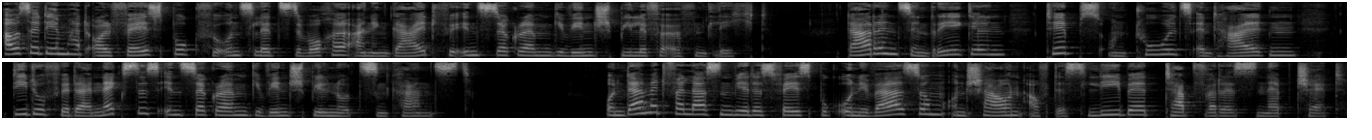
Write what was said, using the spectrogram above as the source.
Außerdem hat All Facebook für uns letzte Woche einen Guide für Instagram-Gewinnspiele veröffentlicht. Darin sind Regeln, Tipps und Tools enthalten, die du für dein nächstes Instagram-Gewinnspiel nutzen kannst. Und damit verlassen wir das Facebook-Universum und schauen auf das liebe, tapfere Snapchat.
